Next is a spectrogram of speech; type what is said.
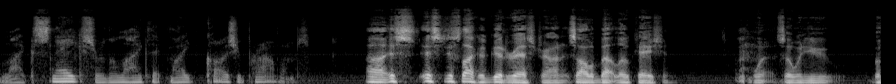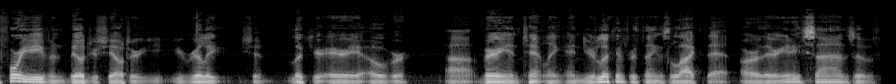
like snakes or the like that might cause you problems? Uh, it's it's just like a good restaurant. It's all about location. So when you before you even build your shelter, you, you really should look your area over uh, very intently, and you're looking for things like that. Are there any signs of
